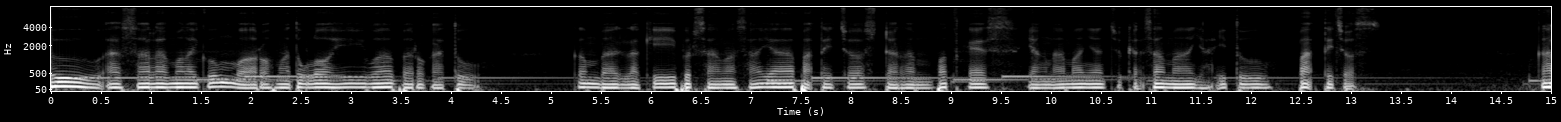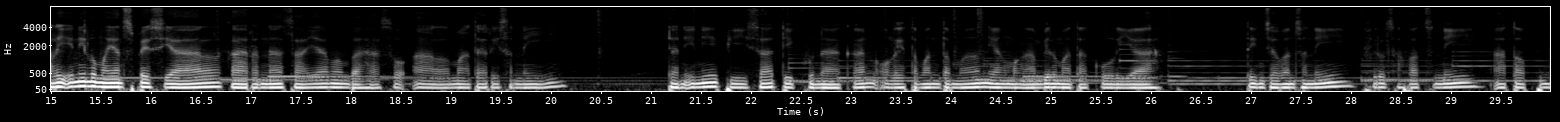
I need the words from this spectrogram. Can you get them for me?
Halo, assalamualaikum warahmatullahi wabarakatuh. Kembali lagi bersama saya, Pak Tejos, dalam podcast yang namanya juga sama, yaitu Pak Tejos. Kali ini lumayan spesial karena saya membahas soal materi seni, dan ini bisa digunakan oleh teman-teman yang mengambil mata kuliah tinjauan seni, filsafat seni, ataupun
